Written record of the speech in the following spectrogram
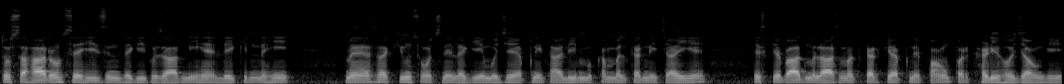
تو سہاروں سے ہی زندگی گزارنی ہے، لیکن نہیں، میں ایسا کیوں سوچنے لگی؟ مجھے اپنی تعلیم مکمل کرنی چاہیے۔ اس کے بعد ملازمت کر کے اپنے پاؤں پر کھڑی ہو جاؤں گی۔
